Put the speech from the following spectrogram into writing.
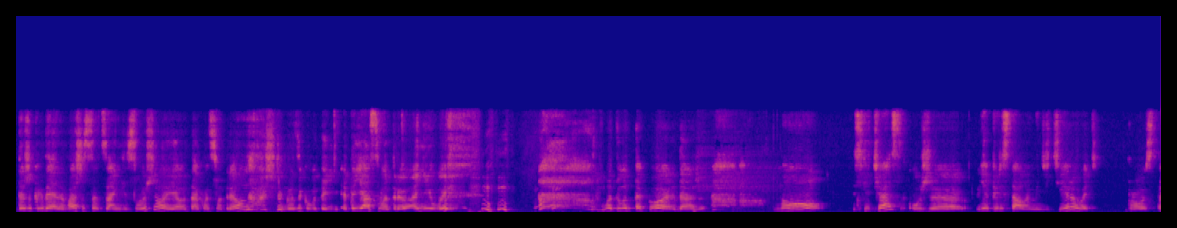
даже когда я ваши сатсанги слушала, я вот так вот смотрела на ваши глаза, как будто это я смотрю, а не вы. Вот, вот такое даже. Но сейчас уже я перестала медитировать просто.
